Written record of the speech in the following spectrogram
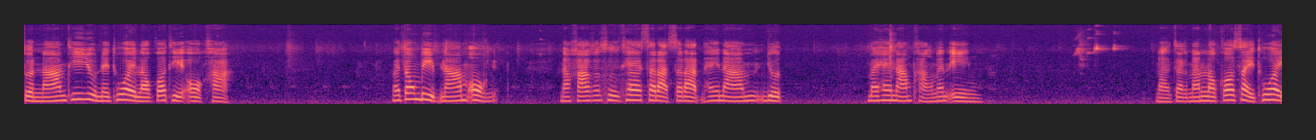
ส่วนน้ำที่อยู่ในถ้วยเราก็เทออกค่ะ ไม่ต้องบีบน้ำออก นะคะ ก็คือแค่สลัดสลัดให้น้ำหยุดไม่ให้น้ำขังนั่นเอง หลังจากนั้นเราก็ใส่ถ้วย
